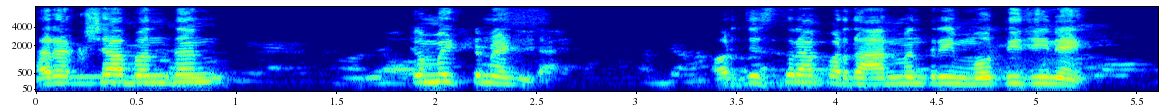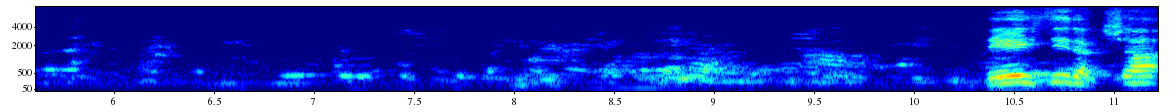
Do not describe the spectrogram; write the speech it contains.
ਰਕਸ਼ਾ ਬੰਧਨ ਕਮਿਟਮੈਂਟ ਹੈ ਔਰ ਜਿਸ ਤਰ੍ਹਾਂ ਪ੍ਰਧਾਨ ਮੰਤਰੀ ਮੋਦੀ ਜੀ ਨੇ ਦੇਸ਼ ਦੀ ਰੱਖਿਆ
